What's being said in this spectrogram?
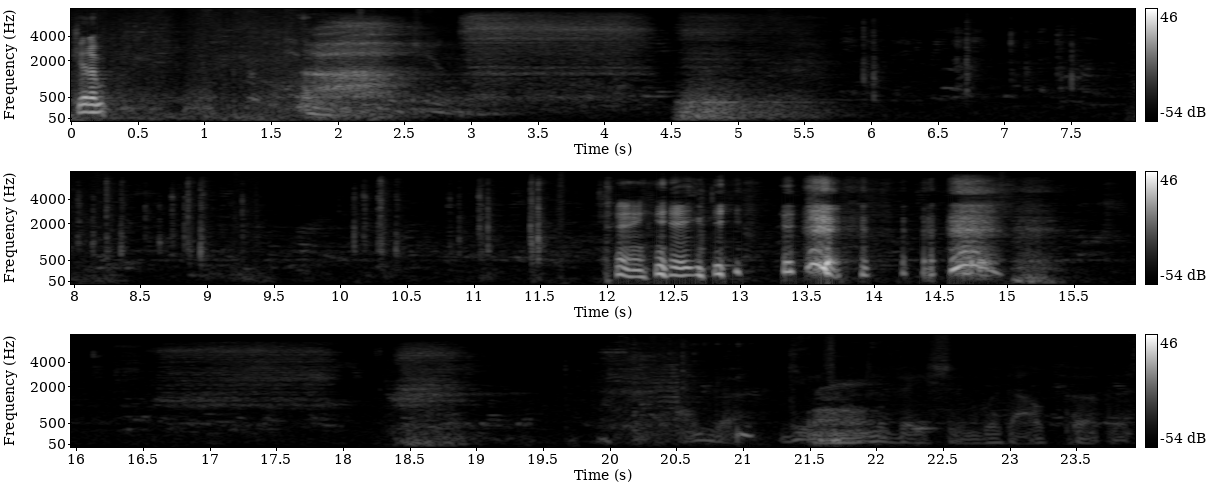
Get him. Dang, he hate me. Anger gives motivation without purpose.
